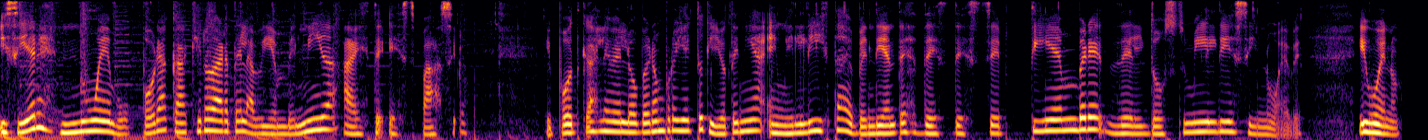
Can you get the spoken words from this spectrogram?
Y si eres nuevo por acá, quiero darte la bienvenida a este espacio. El podcast Level Up era un proyecto que yo tenía en mi lista de pendientes desde septiembre del 2019. Y bueno,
